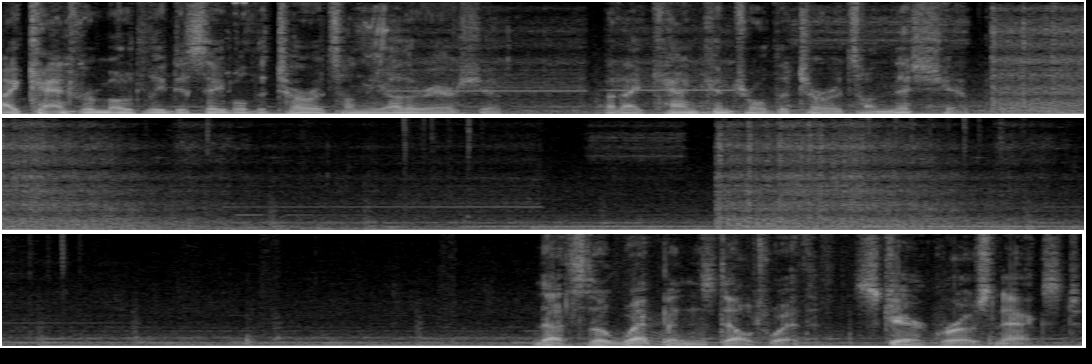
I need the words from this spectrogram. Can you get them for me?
I can't remotely disable the turrets on the other airship, but I can control the turrets on this ship. That's the weapons dealt with. Scarecrow's next.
